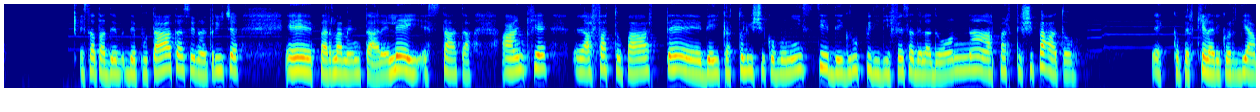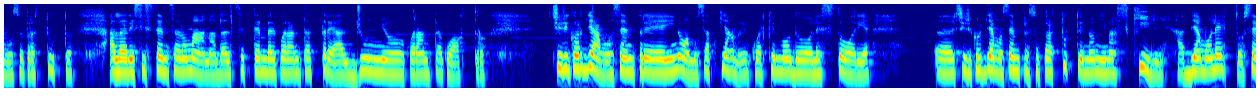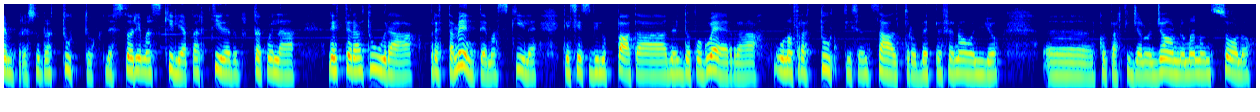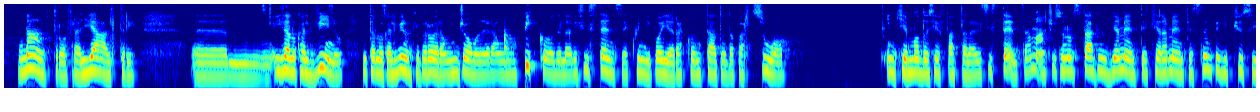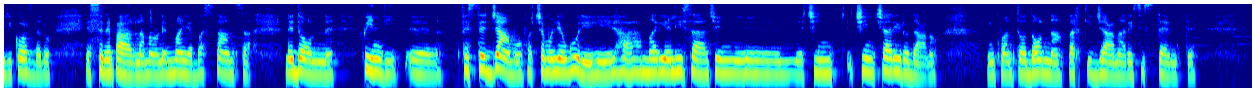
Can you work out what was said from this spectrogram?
È stata de- deputata, senatrice e parlamentare. Lei è stata anche, eh, ha fatto parte dei cattolici comunisti e dei gruppi di difesa della donna, ha partecipato Ecco perché la ricordiamo soprattutto alla resistenza romana dal settembre 43 al giugno 44. Ci ricordiamo sempre i nomi, sappiamo in qualche modo le storie, eh, ci ricordiamo sempre soprattutto i nomi maschili, abbiamo letto sempre soprattutto le storie maschili a partire da tutta quella letteratura prettamente maschile che si è sviluppata nel dopoguerra, uno fra tutti senz'altro Beppe Fenoglio eh, col partigiano John, ma non solo, un altro fra gli altri ehm, Italo Calvino, Italo Calvino che però era un giovane, era un piccolo della resistenza e quindi poi ha raccontato da par suo in che modo si è fatta la resistenza, ma ci sono state ovviamente, chiaramente, sempre di più si ricordano e se ne parla, ma non è mai abbastanza, le donne. Quindi eh, festeggiamo, facciamo gli auguri a Maria Elisa Cin- eh, Cin- Cinciari Rodano, in quanto donna partigiana resistente.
